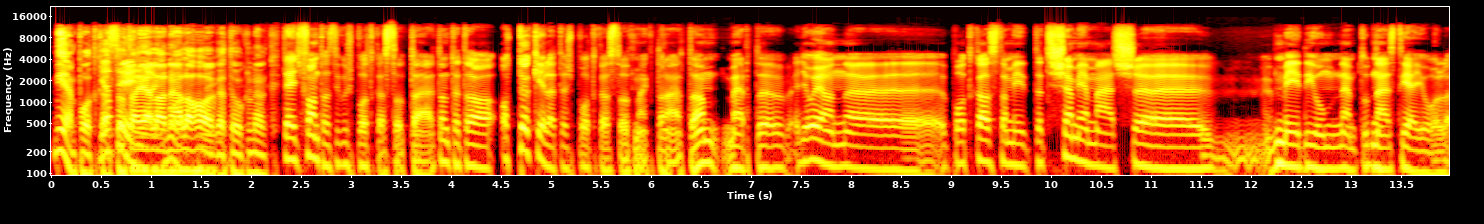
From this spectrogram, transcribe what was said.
milyen podcastot Ja, ajánlanál a hallgatóknak? Te egy fantasztikus podcastot találtam, tehát a, a tökéletes podcastot megtaláltam, mert egy olyan podcast, ami tehát semmilyen más médium nem tudná ezt ilyen jól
